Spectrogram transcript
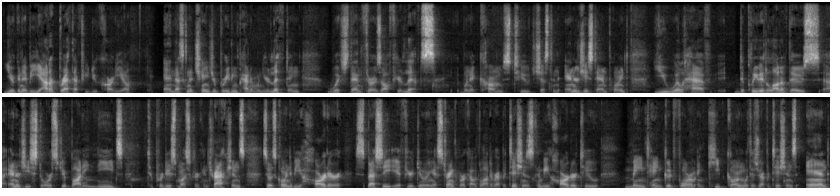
you're going to be out of breath after you do cardio, and that's going to change your breathing pattern when you're lifting, which then throws off your lifts. When it comes to just an energy standpoint, you will have depleted a lot of those uh, energy stores your body needs to produce muscular contractions. So it's going to be harder, especially if you're doing a strength workout with a lot of repetitions, it's going to be harder to maintain good form and keep going with those repetitions and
